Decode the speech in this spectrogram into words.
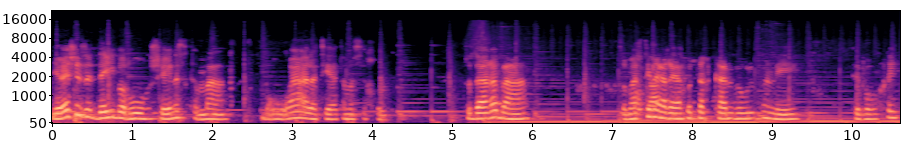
נראה שזה די ברור שאין הסכמה ברורה על עטיית המסכות. תודה רבה. שמחתי לארח אותך כאן באולפני. תבורכי.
